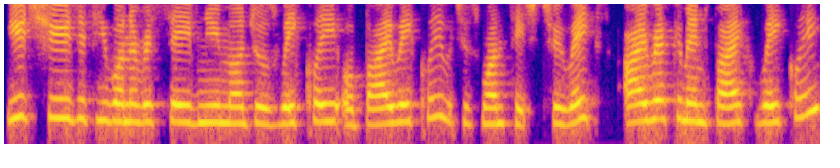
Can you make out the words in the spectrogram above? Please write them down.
You choose if you want to receive new modules weekly or bi weekly, which is once each two weeks. I recommend bi weekly.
